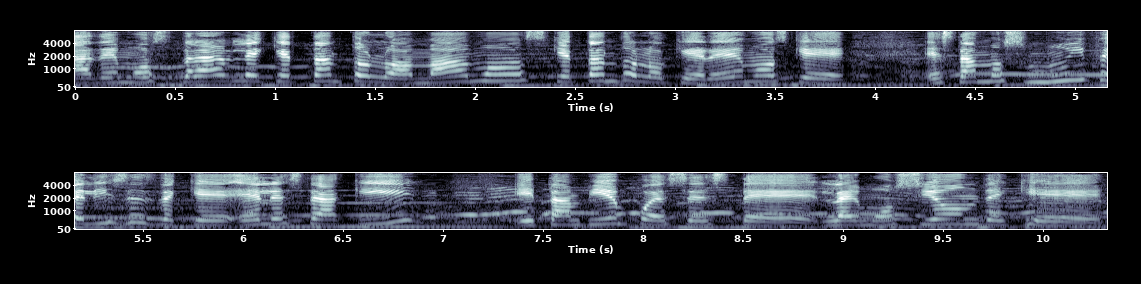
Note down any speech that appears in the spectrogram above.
a demostrarle qué tanto lo amamos, qué tanto lo queremos, que estamos muy felices de que él esté aquí y también pues este la emoción de que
